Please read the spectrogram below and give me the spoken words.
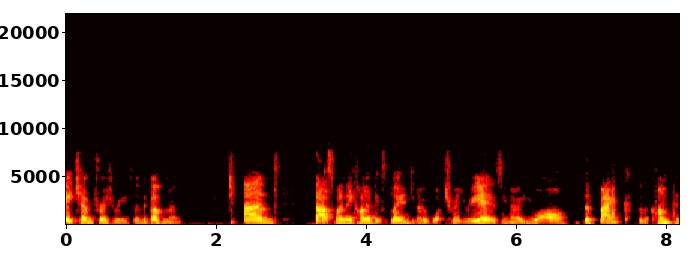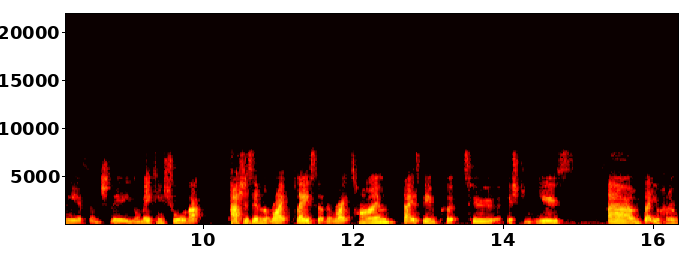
hm treasury so the government. And that's when they kind of explained you know what treasury is. You know you are the bank for the company essentially. You're making sure that cash is in the right place at the right time that is being put to efficient use um, that you're kind of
